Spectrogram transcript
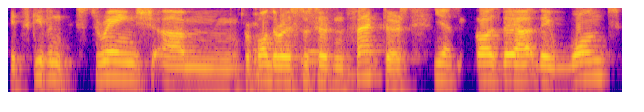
it's given strange um, preponderance to certain factors, yes, because they are they want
